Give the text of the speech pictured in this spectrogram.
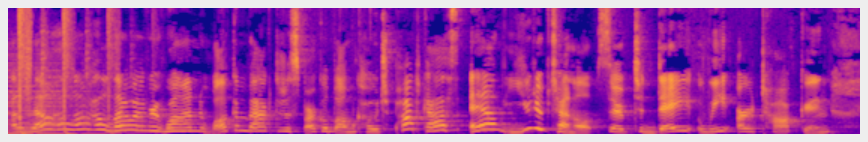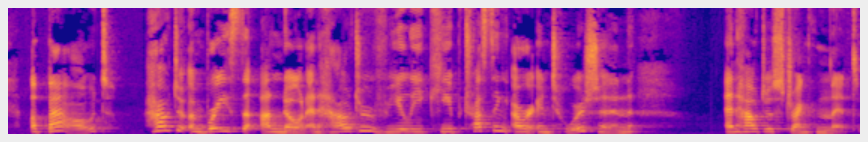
Hello Hello, everyone. Welcome back to the Sparkle Bomb Coach podcast and YouTube channel. So, today we are talking about how to embrace the unknown and how to really keep trusting our intuition and how to strengthen it.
